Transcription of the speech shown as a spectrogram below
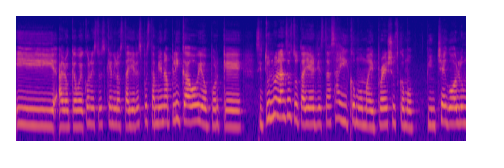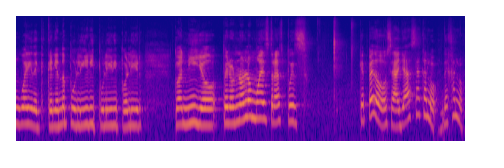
Y a lo que voy con esto es que en los talleres pues también aplica, obvio, porque si tú no lanzas tu taller y estás ahí como My Precious, como pinche Gollum, güey, de que queriendo pulir y pulir y pulir tu anillo, pero no lo muestras, pues, ¿qué pedo? O sea, ya sácalo, déjalo,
